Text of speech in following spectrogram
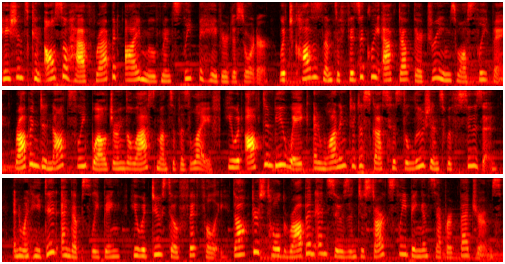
Patients can also have rapid eye movement sleep behavior disorder, which causes them to physically act out their dreams while sleeping. Robin did not sleep well during the last months of his life. He would often be awake and wanting to discuss his delusions with Susan, and when he did end up sleeping, he would do so fitfully. Doctors told Robin and Susan to start sleeping in separate bedrooms,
